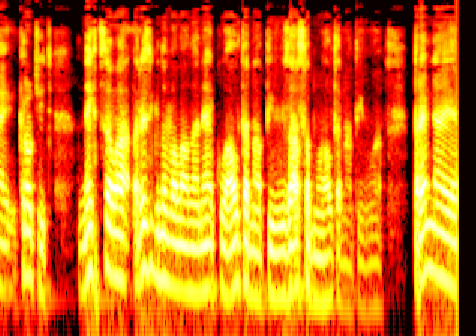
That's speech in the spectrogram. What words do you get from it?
hej, kročiť. Nechcela, rezignovala na nejakú alternatívu, zásadnú alternatívu. pre mňa je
